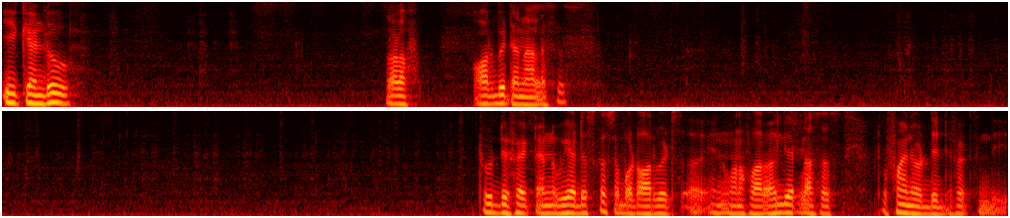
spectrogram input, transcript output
you can do lot of orbit analysis to defect and we have discussed about orbits uh, in one of our earlier classes to find out the defects in the.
